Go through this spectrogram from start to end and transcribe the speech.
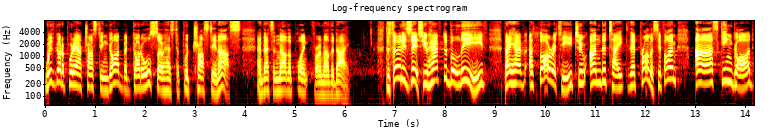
We've got to put our trust in God, but God also has to put trust in us. And that's another point for another day. The third is this you have to believe they have authority to undertake their promise. If I'm asking God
